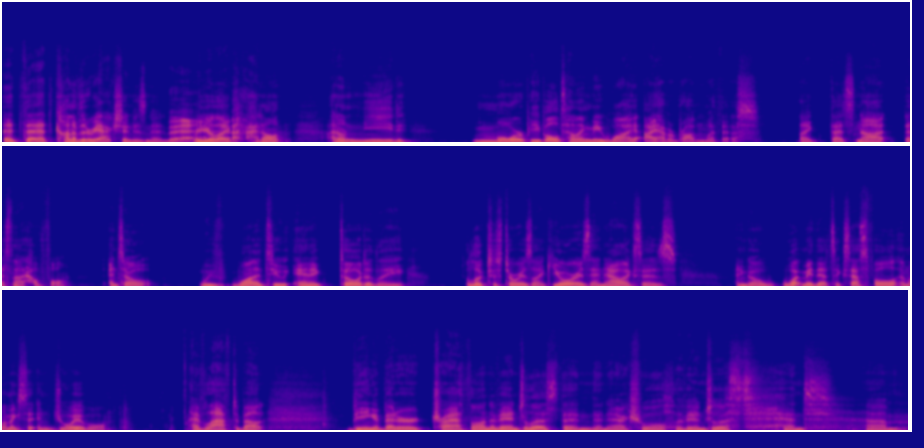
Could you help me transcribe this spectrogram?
it, that's kind of the reaction, isn't it? Where you're like, I don't, I don't need more people telling me why I have a problem with this. Like that's not that's not helpful. And so we've wanted to anecdotally look to stories like yours and Alex's and go, what made that successful and what makes it enjoyable? I've laughed about being a better triathlon evangelist than an actual evangelist. And um,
